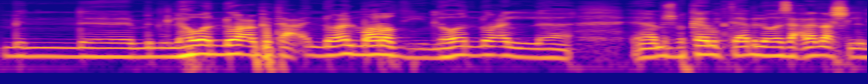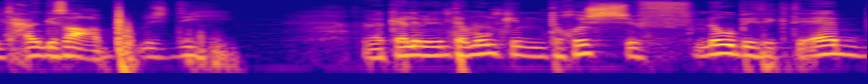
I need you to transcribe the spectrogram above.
من من اللي هو النوع بتاع النوع المرضي اللي هو النوع اللي يعني مش بتكلم اكتئاب اللي هو زعلان عشان الامتحان جه صعب مش دي. أنا بتكلم إن أنت ممكن تخش في نوبة اكتئاب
